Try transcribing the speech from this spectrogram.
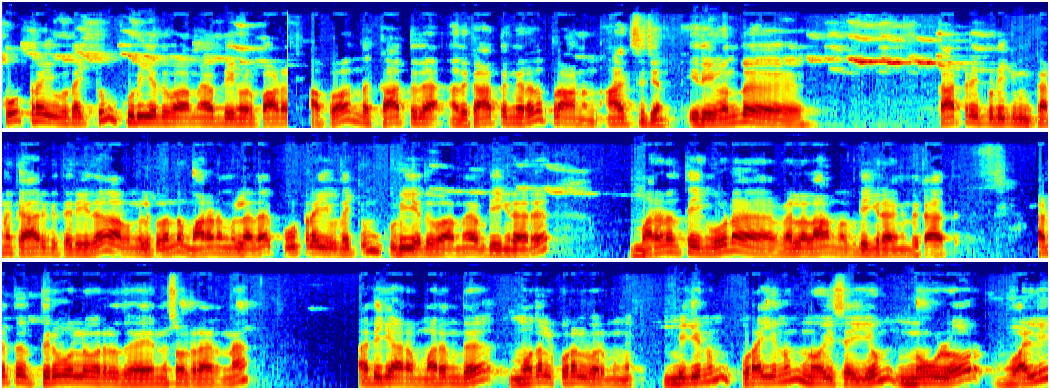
கூற்றை உதைக்கும் குறியதுவாமே அப்படிங்கிற ஒரு பாடல். அப்போ அந்த காற்று தான் அது காற்றுங்கிறது பிராணன் ஆக்சிஜன். இதை வந்து காற்றை பிடிக்கும் கணக்கு யாருக்கு தெரியுதோ? அவங்களுக்கு வந்து மரணம் இல்லாத கூற்றை உதைக்கும் குறியதுவாமே அப்படிங்கிறாரு. மரணத்தையும் கூட வெல்லலாம் அப்படிங்கிறாங்க இந்த காத்து. அடுத்து திருவள்ளுவர் என்ன சொல்கிறாருன்னா அதிகாரம் மருந்து முதல் குரல் வருமுங்க. மிகினும் குறையினும் நோய் செய்யும் நூலோர் வழி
